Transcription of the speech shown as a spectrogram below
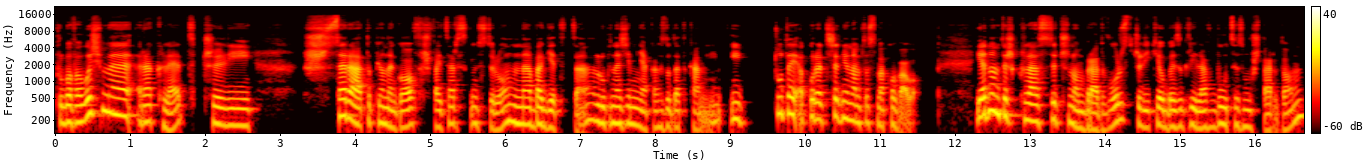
Próbowałyśmy raclette, czyli sera topionego w szwajcarskim stylu na bagietce lub na ziemniakach z dodatkami i tutaj akurat średnio nam to smakowało. Jadłam też klasyczną bratwurst, czyli kiełbę z grilla w bułce z musztardą.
